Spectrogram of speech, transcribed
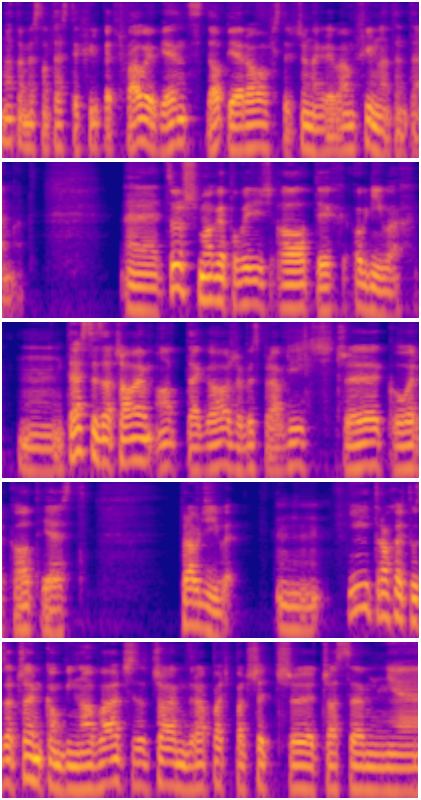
Natomiast no, testy chwilkę trwały, więc dopiero w styczniu nagrywam film na ten temat. E, Cóż mogę powiedzieć o tych ogniwach? Mm, Testy zacząłem od tego, żeby sprawdzić, czy QR kod jest prawdziwy. I trochę tu zacząłem kombinować, zacząłem drapać, patrzeć, czy czasem nie,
